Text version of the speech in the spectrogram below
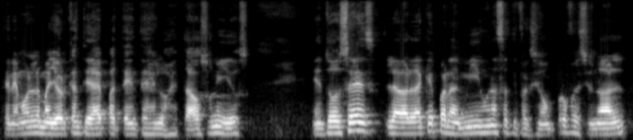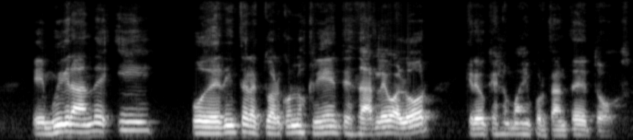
tenemos la mayor cantidad de patentes en los Estados Unidos. Entonces, la verdad que para mí es una satisfacción profesional eh, muy grande y poder interactuar con los clientes, darle valor, creo que es lo más importante de todos.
